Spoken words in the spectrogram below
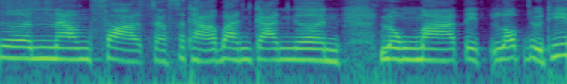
เงินนำฝากจากสถาบันการเงินลงมาติดลบอยู่ที่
